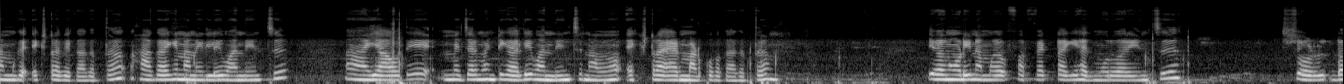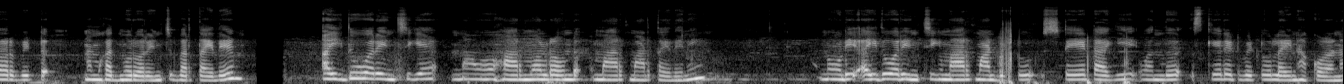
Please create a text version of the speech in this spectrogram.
ನಮ್ಗೆ ಎಕ್ಸ್ಟ್ರಾ ಬೇಕಾಗುತ್ತೆ. ಹಾಗಾಗಿ ನಾನಿಲ್ಲಿ ಒಂದು ಇಂಚ್ ಯಾವುದೇ ಮೆಜರ್ಮೆಂಟಿಗಾಗಲಿ ಒಂದು ಇಂಚ್ ನಾವು ಎಕ್ಸ್ಟ್ರಾ ಆ್ಯಡ್ ಮಾಡ್ಕೋಬೇಕಾಗತ್ತೆ. ಇವಾಗ ನೋಡಿ ನಮ್ಗೆ ಪರ್ಫೆಕ್ಟಾಗಿ ಹದಿಮೂರುವರೆ ಇಂಚ್ ಶೋಲ್ಡರ್ ಬಿಟ್ ನಮ್ಗೆ ಹದಿಮೂರುವರೆ ಇಂಚ್ ಬರ್ತಾಯಿದೆ ಐದೂವರೆ ಇಂಚಿಗೆ ನಾವು ಹಾರ್ಮೋಲ್ ರೌಂಡ್ ಮಾರ್ಕ್ ಮಾಡ್ತಾಯಿದ್ದೀನಿ ನೋಡಿ, ಐದೂವರೆ ಇಂಚಿಗೆ ಮಾರ್ಕ್ ಮಾಡಿಬಿಟ್ಟು ಸ್ಟೇಟಾಗಿ ಒಂದು ಸ್ಕೇಲ್ ಇಟ್ಬಿಟ್ಟು ಲೈನ್ ಹಾಕ್ಕೊಳ್ಳೋಣ.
